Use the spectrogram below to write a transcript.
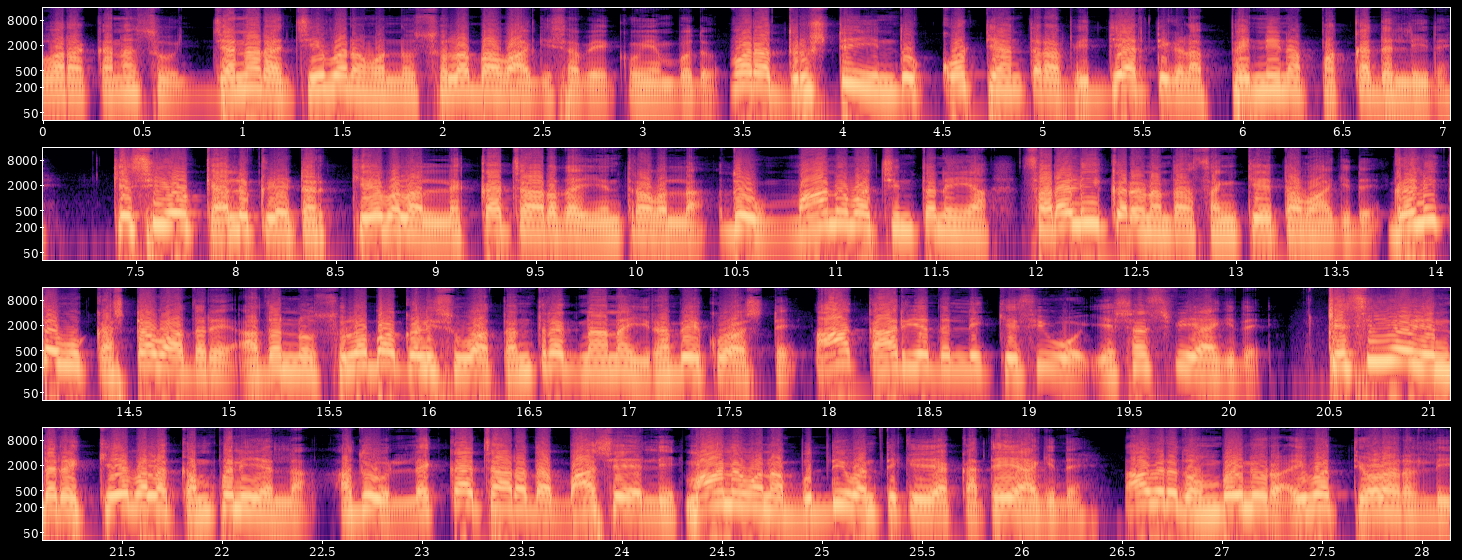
ಅವರ ಕನಸು ಜನರ ಜೀವನವನ್ನು ಸುಲಭವಾಗಿಸಬೇಕು ಎಂಬುದು. ಅವರ ದೃಷ್ಟಿ ಇಂದು ಕೋಟ್ಯಾಂತರ ವಿದ್ಯಾರ್ಥಿಗಳ ಪೆನ್ನಿನ ಪಕ್ಕದಲ್ಲಿದೆ. ಕೆಸಿಯೋ ಕ್ಯಾಲ್ಕುಲೇಟರ್ ಕೇವಲ ಲೆಕ್ಕಾಚಾರದ ಯಂತ್ರವಲ್ಲ, ಅದು ಮಾನವ ಚಿಂತನೆಯ ಸರಳೀಕರಣದ ಸಂಕೇತವಾಗಿದೆ. ಗಣಿತವು ಕಷ್ಟವಾದರೆ ಅದನ್ನು ಸುಲಭಗೊಳಿಸುವ ತಂತ್ರಜ್ಞಾನ ಇರಬೇಕು ಅಷ್ಟೇ. ಆ ಕಾರ್ಯದಲ್ಲಿ ಕೆಸಿಯೋ ಯಶಸ್ವಿಯಾಗಿದೆ. ಕೆಸಿಯೋ ಎಂದರೆ ಕೇವಲ ಕಂಪನಿಯಲ್ಲ, ಅದು ಲೆಕ್ಕಾಚಾರದ ಭಾಷೆಯಲ್ಲಿ ಮಾನವನ ಬುದ್ಧಿವಂತಿಕೆಯ ಕಥೆಯಾಗಿದೆ. ಸಾವಿರದ ಒಂಬೈನೂರ ಐವತ್ತೇಳರಲ್ಲಿ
